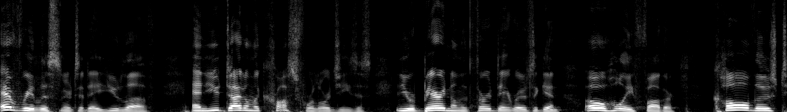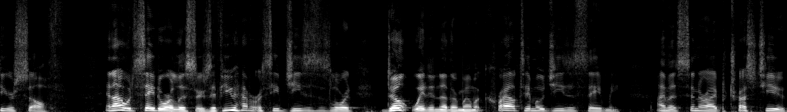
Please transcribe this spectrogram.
Every listener today you love, and you died on the cross for Lord Jesus, and you were buried and on the third day rose again. Oh, Holy Father, call those to yourself. And I would say to our listeners, if you haven't received Jesus as Lord, don't wait another moment. Cry out to Him, Oh, Jesus, save me. I'm a sinner. I trust you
